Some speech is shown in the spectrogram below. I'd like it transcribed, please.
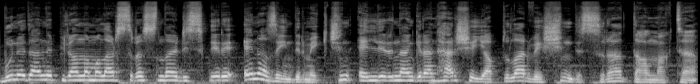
Bu nedenle planlamalar sırasında riskleri en aza indirmek için ellerinden gelen her şeyi yaptılar ve şimdi sıra dalmakta.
